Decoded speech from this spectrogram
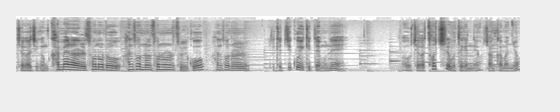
제가 지금 카메라를 손으로 한 손은 손으로 들고 한 손을 이렇게 찍고 있기 때문에 어, 제가 터치를 못하겠네요. 잠깐만요.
